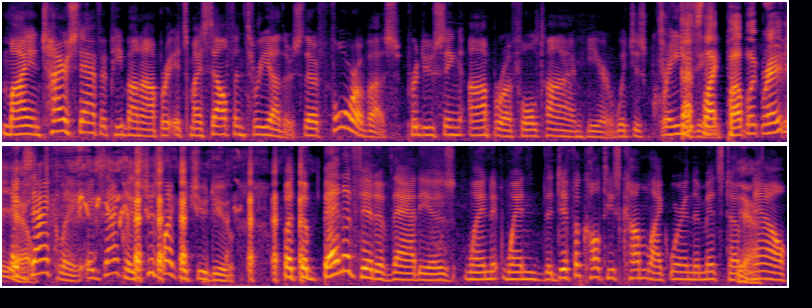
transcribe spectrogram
My entire staff at Piedmont Opera, it's myself and three others. There are four of us producing opera full time here, which is crazy. That's like public radio. Exactly, exactly. It's just like what you do. But the benefit of that is when when the difficulties come, like we're in the midst of Yeah. now,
